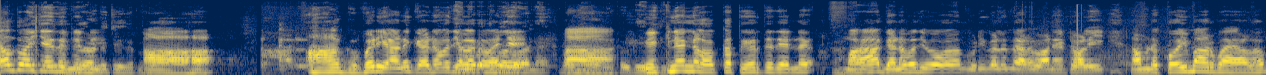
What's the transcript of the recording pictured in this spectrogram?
ചന്തമായി ചെയ്തിട്ടുണ്ട്. ആഹാ ചെയ്തിട്ടുണ്ട്. ആ ആ. ഗുപടിയാണ് ഇവിടെയാണ് ഗണപതി ഭഗവാൻ ആ വിഘ്നങ്ങളൊക്കെ തീർത്ത് തരുന്ന മഹാഗണപതി ഭഗവാൻ കുടികൊള്ളുന്ന ഏറ്റവും കേട്ടോളി നമ്മുടെ കൊയ്മാർ പായാളം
